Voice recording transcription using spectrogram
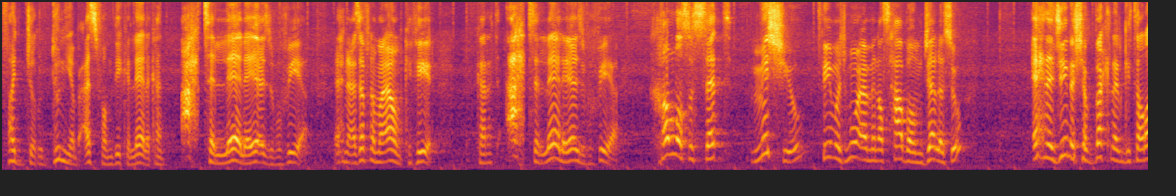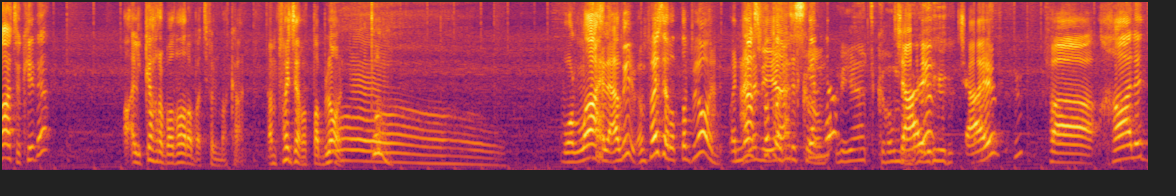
فجروا الدنيا بعزفهم ذيك الليلة كانت أحسن ليلة يعزفوا فيها. إحنا عزفنا معاهم كثير. كانت أحسن ليلة يعزفوا فيها. خلصوا الست مشيوا في مجموعة من أصحابهم جلسوا. إحنا جينا شبكنا الجيتارات وكذا. الكهرباء ضربت في المكان. انفجر الطبلون. والله العظيم انفجر الطبلون والناس فضلت تستنى. نياتكم. شايف؟ شايف؟ فخالد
